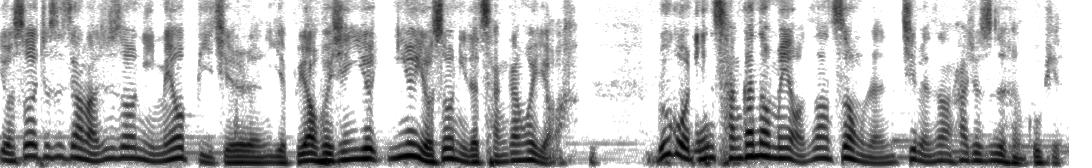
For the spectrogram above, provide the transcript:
有时候就是这样啦，就是说你没有比劫的人也不要灰心，因为因为有时候你的长干会有啊。如果连长干都没有，那这种人基本上他就是很孤僻的，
